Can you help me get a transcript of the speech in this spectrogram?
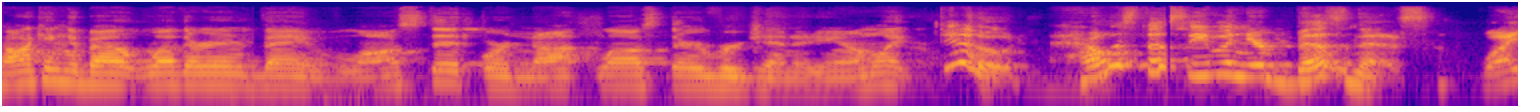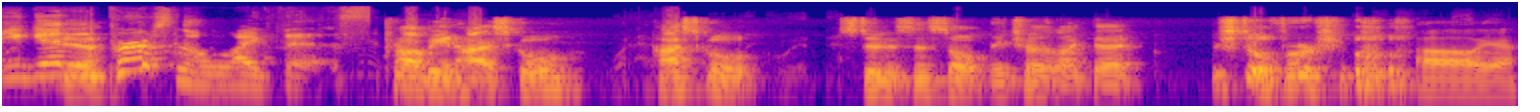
talking about whether they've lost it or not lost their virginity. And I'm like, dude, how is this even your business? Why are you getting Yeah. personal like this? Probably in high school. High school students insult each other like that. You're still a virgin. Oh yeah.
